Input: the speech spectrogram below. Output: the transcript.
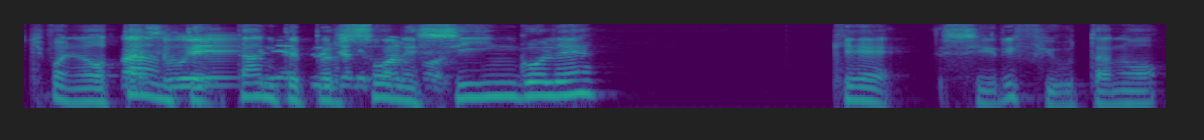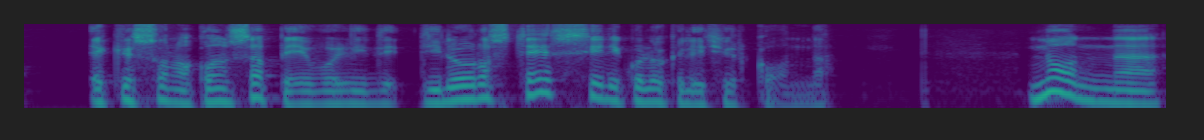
Ci vogliono tante, tante persone singole che si rifiutano e che sono consapevoli di, di loro stessi e di quello che li circonda. Non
